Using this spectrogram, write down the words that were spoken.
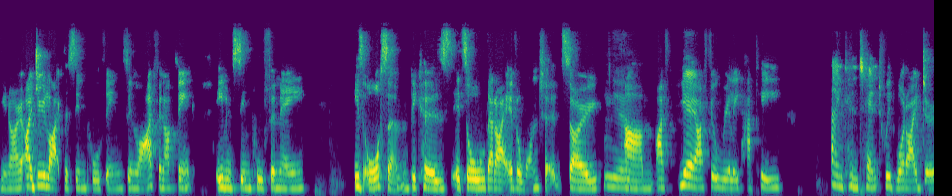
you know. I do like the simple things in life. And i think even simple for me is awesome because it's all that i ever wanted. So Yeah. um, I yeah, I feel really happy and content with what I do,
